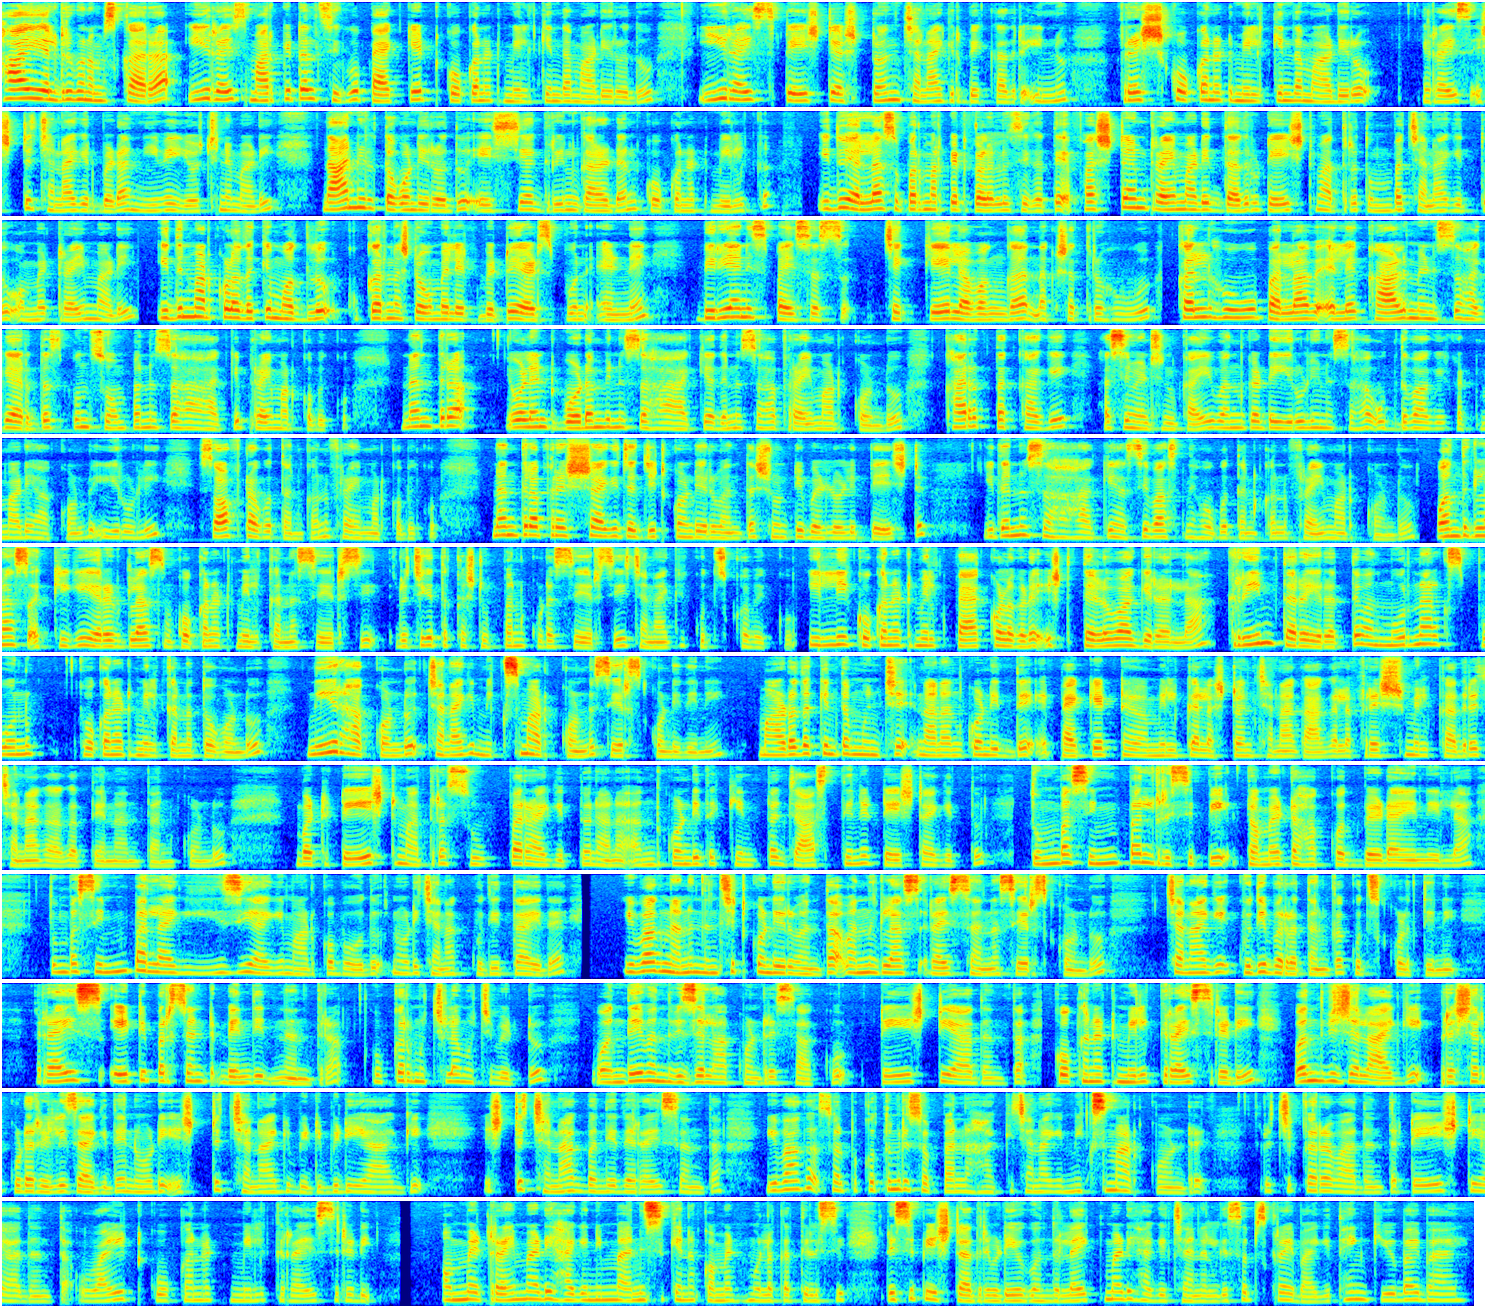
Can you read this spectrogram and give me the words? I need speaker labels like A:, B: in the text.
A: Hi ಎಲ್ರಿಗೂ ನಮಸ್ಕಾರ. ಈ ರೈಸ್ ಮಾರ್ಕೆಟಲ್ಲಿ ಸಿಗೋ ಪ್ಯಾಕೆಟ್ ಕೋಕೋನಟ್ ಮಿಲ್ಕಿಂದ ಮಾಡಿರೋದು. ಈ ರೈಸ್ ಟೇಸ್ಟ್ ಅಷ್ಟೊಂದು ಚೆನ್ನಾಗಿರಬೇಕಾದ್ರೆ ಇನ್ನು ಫ್ರೆಶ್ ಕೋಕೋನಟ್ ಮಿಲ್ಕಿಂದ ಮಾಡಿರೋ ರೈಸ್ ಎಷ್ಟು ಚೆನ್ನಾಗಿರಬೇಡ ನೀವೇ ಯೋಚನೆ ಮಾಡಿ. ನಾನಿಲ್ಲಿ ತೊಗೊಂಡಿರೋದು Asia green garden coconut milk. ಇದು ಎಲ್ಲ ಸೂಪರ್ ಮಾರ್ಕೆಟ್ಗಳಲ್ಲೂ ಸಿಗುತ್ತೆ. ಫಸ್ಟ್ ಟೈಮ್ ಟ್ರೈ ಮಾಡಿದ್ದಾದರೂ ಟೇಸ್ಟ್ ಮಾತ್ರ ತುಂಬ ಚೆನ್ನಾಗಿತ್ತು. ಒಮ್ಮೆ ಟ್ರೈ ಮಾಡಿ. ಇದನ್ನ ಮಾಡ್ಕೊಳ್ಳೋದಕ್ಕೆ ಮೊದಲು ಕುಕ್ಕರ್ನ ಸ್ಟವ್ ಮೇಲೆ ಇಟ್ಬಿಟ್ಟು ಎರಡು ಸ್ಪೂನ್ ಎಣ್ಣೆ, ಬಿರಿಯಾನಿ ಸ್ಪೈಸಸ್ ಚಕ್ಕೆ, ಲವಂಗ ನಕ್ಷತ್ರ ಹೂವು ಕಲ್ಲು ಹೂವು ಪಲಾವ್, ಎಲೆ, ಕಾಳು, ಮೆಣಸು ಹಾಗೆ ಅರ್ಧ ಸ್ಪೂನ್ ಸೋಂಪನ್ನು ಸಹ ಹಾಕಿ ಫ್ರೈ ಮಾಡ್ಕೋಬೇಕು. ನಂತರ ಏಳೆಂಟು ಗೋಡಂಬಿನೂ ಸಹ ಹಾಕಿ ಅದನ್ನು ಸಹ ಫ್ರೈ ಮಾಡಿಕೊಂಡು ಖಾರಕ್ಕೆ ತಕ್ಕ ಹಾಗೆ ಹಸಿಮೆಣಸಿನ್ಕಾಯಿ, ಒಂದು ಗಡ್ಡೆ ಈರುಳ್ಳಿನೂ ಸಹ ಉದ್ದವಾಗಿ ಕಟ್ ಮಾಡಿ ಹಾಕ್ಕೊಂಡು ಈರುಳ್ಳಿ ಸಾಫ್ಟ್ ಆಗೋ ತನಕ ಫ್ರೈ ಮಾಡ್ಕೋಬೇಕು. ನಂತರ ಫ್ರೆಶ್ ಆಗಿ ಜಜ್ಜಿಟ್ಕೊಂಡಿರುವಂಥ ಶುಂಠಿ ಬೆಳ್ಳುಳ್ಳಿ ಪೇಸ್ಟ್ ಇದನ್ನು ಸಹ ಹಾಕಿ ಹಸಿ ವಾಸನೆ ಹೋಗೋ ತನಕ ಫ್ರೈ ಮಾಡಿಕೊಂಡು ಒಂದು ಗ್ಲಾಸ್ ಅಕ್ಕಿಗೆ ಎರಡು ಗ್ಲಾಸ್ ಕೊಕೊನಟ್ ಮಿಲ್ಕ್ ಅನ್ನು ಸೇರಿಸಿ, ರುಚಿಗೆ ತಕ್ಕಷ್ಟು ಉಪ್ಪನ್ನು ಕೂಡ ಸೇರಿಸಿ ಚೆನ್ನಾಗಿ ಕುದಿಸ್ಕೋಬೇಕು. ಇಲ್ಲಿ ಕೊಕೊನಟ್ ಮಿಲ್ಕ್ ಪ್ಯಾಕ್ ಒಳಗಡೆ ಇಷ್ಟು ತೆಳುವಾಗಿರಲ್ಲ ಕ್ರೀಮ್ ತರ ಇರುತ್ತೆ. ಒಂದು ಮೂರ್ನಾಲ್ಕು ಸ್ಪೂನ್ ಕೋಕೋನಟ್ ಮಿಲ್ಕನ್ನು ತೊಗೊಂಡು ನೀರು ಹಾಕ್ಕೊಂಡು ಚೆನ್ನಾಗಿ ಮಿಕ್ಸ್ ಮಾಡಿಕೊಂಡು ಸೇರಿಸ್ಕೊಂಡಿದ್ದೀನಿ ಮಾಡೋದಕ್ಕಿಂತ ಮುಂಚೆ ನಾನು ಅಂದ್ಕೊಂಡಿದ್ದೆ ಪ್ಯಾಕೆಟ್ ಮಿಲ್ಕಲ್ಲಿ ಅಷ್ಟೊಂದು ಚೆನ್ನಾಗಿ ಆಗಲ್ಲ ಫ್ರೆಶ್ ಮಿಲ್ಕ್ ಆದರೆ ಚೆನ್ನಾಗಾಗತ್ತೇನೋ ಅಂತ ಅಂದ್ಕೊಂಡು ಬಟ್ ಟೇಸ್ಟ್ ಮಾತ್ರ ಸೂಪರ್ ಆಗಿತ್ತು. ನಾನು ಅಂದ್ಕೊಂಡಿದ್ದಕ್ಕಿಂತ ಜಾಸ್ತಿನೇ ಟೇಸ್ಟ್ ಆಗಿತ್ತು. ತುಂಬ ಸಿಂಪಲ್ ರೆಸಿಪಿ ಟೊಮೆಟೊ ಹಾಕೋದು ಬೇಡ ಏನಿಲ್ಲ. ತುಂಬ ಸಿಂಪಲ್ಲಾಗಿ ಈಸಿಯಾಗಿ ಮಾಡ್ಕೋಬಹುದು. ನೋಡಿ ಚೆನ್ನಾಗಿ ಕುದೀತಾ ಇದೆ. ಇವಾಗ ನಾನು ನೆನೆಸಿಟ್ಕೊಂಡಿರುವಂಥ ಒಂದು ಗ್ಲಾಸ್ ರೈಸನ್ನು ಸೇರಿಸ್ಕೊಂಡು ಚೆನ್ನಾಗಿ ಕುದಿ ಬರೋ ತನಕ ಕುದಿಸ್ಕೊಳ್ತೀನಿ. ರೈಸ್ ಏಯ್ಟಿ ಪರ್ಸೆಂಟ್ ಬೆಂದಿದ ನಂತರ ಕುಕ್ಕರ್ ಮುಚ್ಚಳ ಮುಚ್ಚಿಬಿಟ್ಟು ಒಂದೇ ಒಂದು ವಿಸಲ್ ಹಾಕ್ಕೊಂಡ್ರೆ ಸಾಕು. ಟೇಸ್ಟಿಯಾದಂಥ ಕೋಕೋನಟ್ ಮಿಲ್ಕ್ ರೈಸ್ ರೆಡಿ ಒಂದು ವಿಸಲ್ ಆಗಿ ಪ್ರೆಷರ್ ಕೂಡ ರಿಲೀಸ್ ಆಗಿದೆ. ನೋಡಿ ಎಷ್ಟು ಚೆನ್ನಾಗಿ ಬಿಡಿ ಬಿಡಿಯಾಗಿ ಎಷ್ಟು ಚೆನ್ನಾಗಿ ಬಂದಿದೆ ರೈಸ್ ಅಂತ. ಇವಾಗ ಸ್ವಲ್ಪ ಕೊತ್ತಂಬರಿ ಸೊಪ್ಪನ್ನು ಹಾಕಿ ಚೆನ್ನಾಗಿ ಮಿಕ್ಸ್ ಮಾಡಿಕೊಂಡ್ರೆ ರುಚಿಕರವಾದಂಥ ಟೇಸ್ಟಿಯಾದಂಥ white coconut milk rice ready ಒಮ್ಮೆ ಟ್ರೈ ಮಾಡಿ ಹಾಗೆ ನಿಮ್ಮ ಅನಿಸಿಕೆನ ಕಾಮೆಂಟ್ ಮೂಲಕ ತಿಳಿಸಿ. ರೆಸಿಪಿ ಇಷ್ಟ ಆದರೆ ವಿಡಿಯೋಗೊಂದು ಲೈಕ್ ಮಾಡಿ ಹಾಗೆ ಚಾನಲ್ಗೆ ಸಬ್ಸ್ಕ್ರೈಬ್ ಆಗಿ. Thank you bye bye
